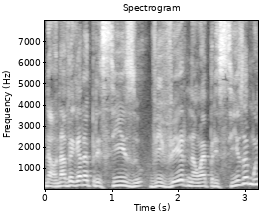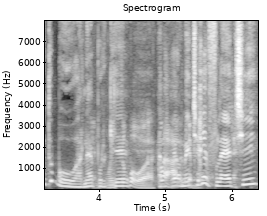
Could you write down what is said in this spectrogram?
Não, navegar é preciso, viver não é preciso é muito boa, né? É Porque muito boa, claro ela realmente é reflete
